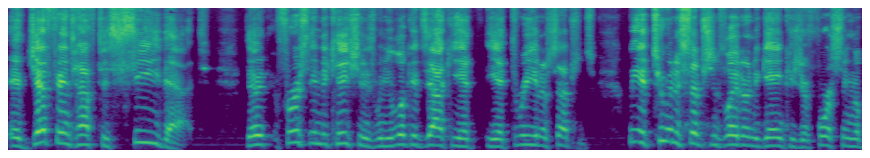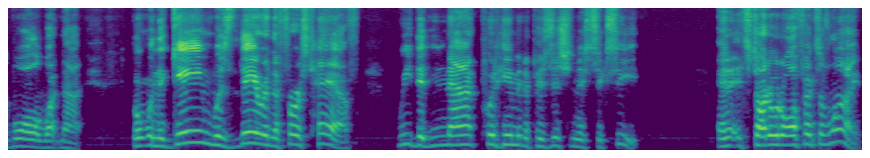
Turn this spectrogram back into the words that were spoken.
If Jet fans have to see that, the first indication is when you look at Zach, he had he had three interceptions. We had two interceptions later in the game because you're forcing the ball or whatnot. But when the game was there in the first half, we did not put him in a position to succeed. And it started with offensive line.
